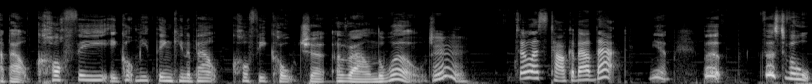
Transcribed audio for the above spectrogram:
about coffee. It got me thinking about coffee culture around the world. Hmm. So let's talk about that. Yeah. But first of all,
